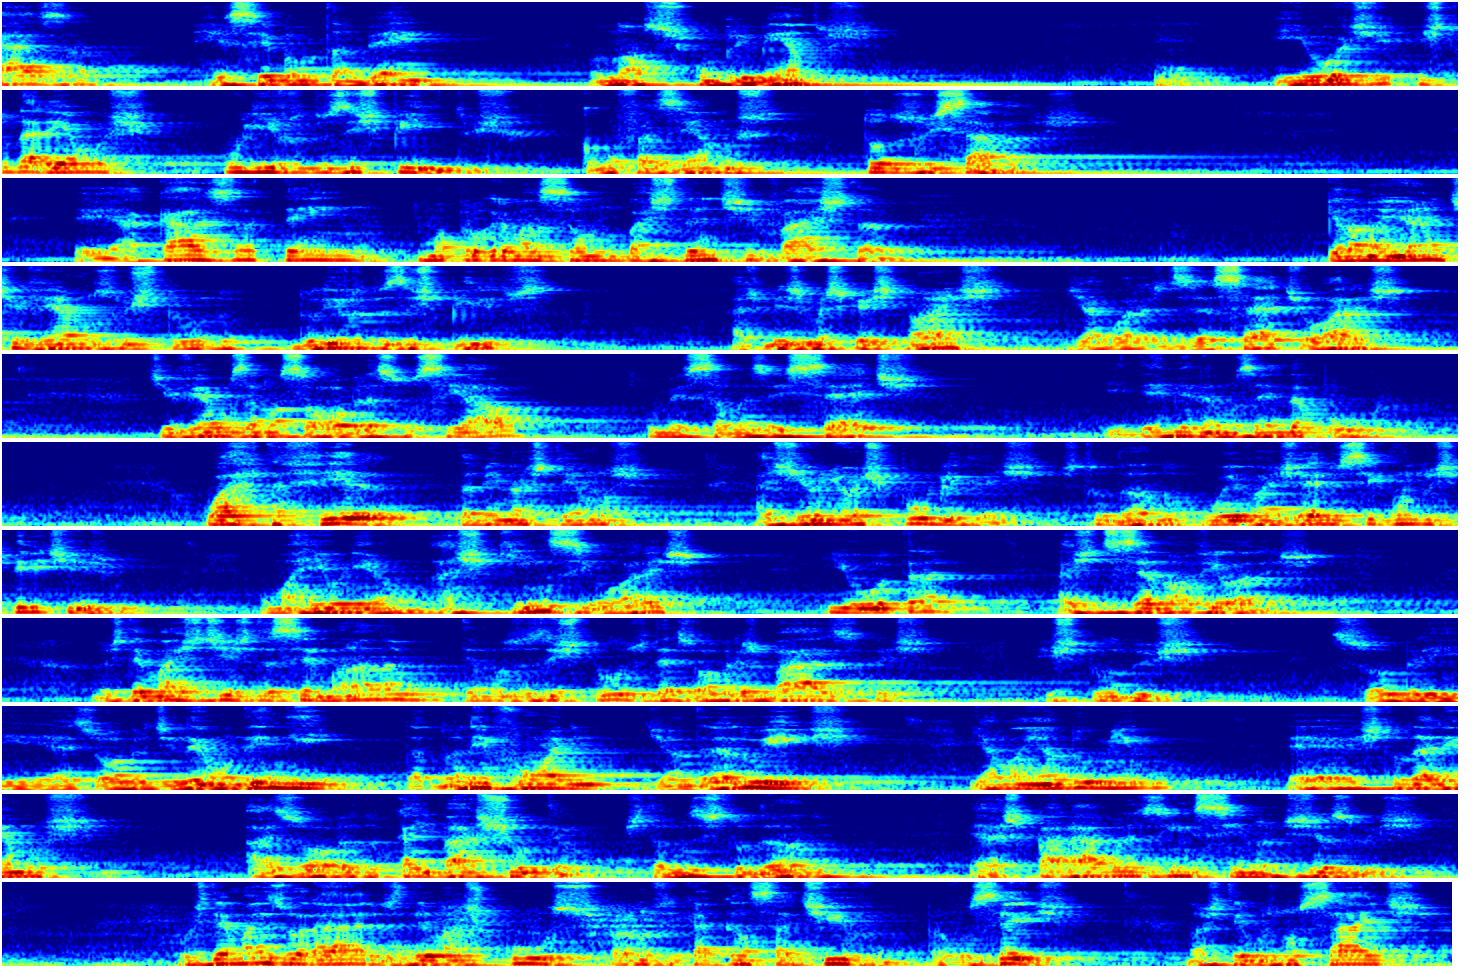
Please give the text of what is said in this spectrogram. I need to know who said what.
Speaker 1: casa, recebam também os nossos cumprimentos. E hoje estudaremos o Livro dos Espíritos, como fazemos todos os sábados. É, a casa tem uma programação bastante vasta. Pela manhã tivemos o estudo do Livro dos Espíritos, as mesmas questões, de agora às 17 horas. Tivemos a nossa obra social, começamos às 7 e terminamos ainda há pouco. Quarta-feira também nós temos as reuniões públicas, estudando o Evangelho segundo o Espiritismo. Uma reunião às 15 horas e outra às 19 horas. Nos demais dias da semana, temos os estudos das obras básicas, estudos sobre as obras de Leon Denis, da Dona Ivone, de André Luiz. E amanhã, domingo, é, estudaremos as obras do Caibá Schutel. Estamos estudando é, as parábolas e ensino de Jesus. Os demais horários, demais cursos, para não ficar cansativo para vocês, nós temos no site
